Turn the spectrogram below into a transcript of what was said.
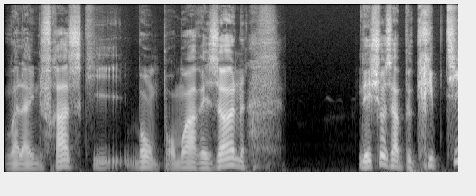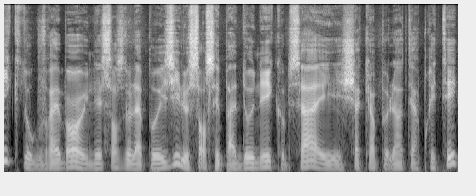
Voilà une phrase qui, bon, pour moi résonne des choses un peu cryptiques, donc vraiment une essence de la poésie. Le sens n'est pas donné comme ça et chacun peut l'interpréter,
